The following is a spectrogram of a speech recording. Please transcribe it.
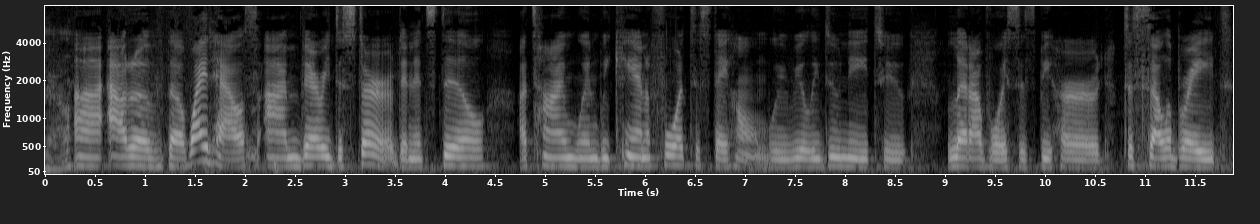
yeah. uh, out of the White House, I'm very disturbed, and it's still a time when we can't afford to stay home. We really do need to let our voices be heard, to celebrate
